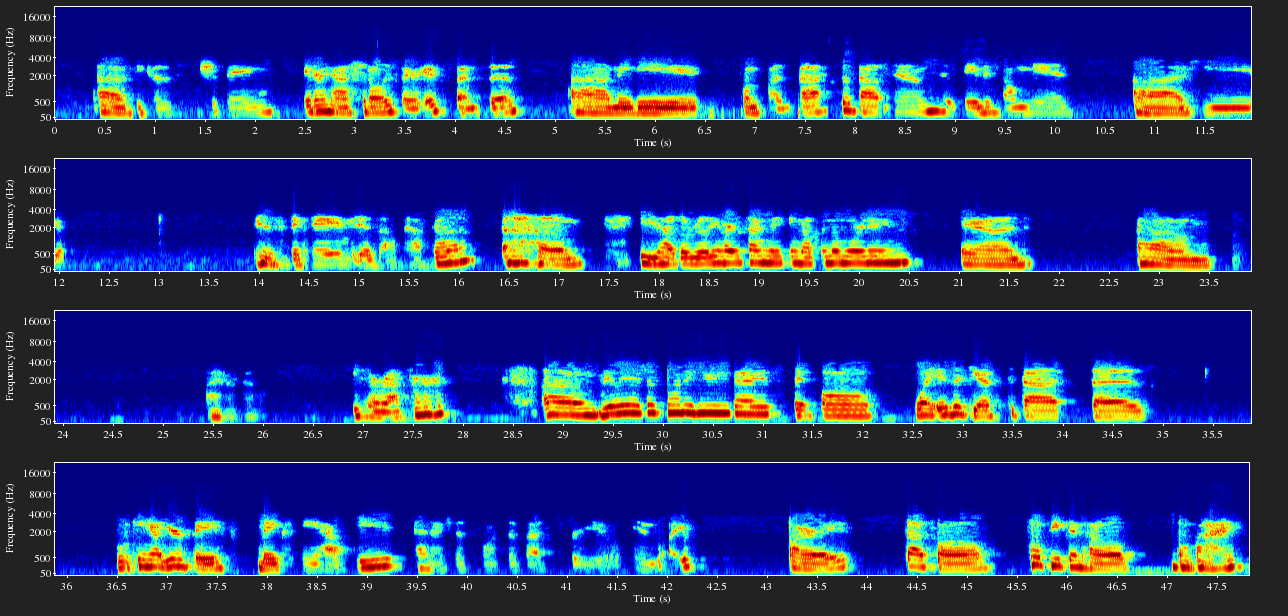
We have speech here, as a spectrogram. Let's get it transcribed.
uh, because shipping international is very expensive. Uh, maybe some fun facts about him. His name is Youngmin. Uh, he his nickname is Alpaca. Um, he has a really hard time waking up in the mornings, and um, I don't know. He's a rapper. Um, really, I just want to hear you guys spitball. What is a gift that says, looking at your face makes me happy, and I just want the best for you in life? All right. That's all. Hope you can help. Bye bye.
